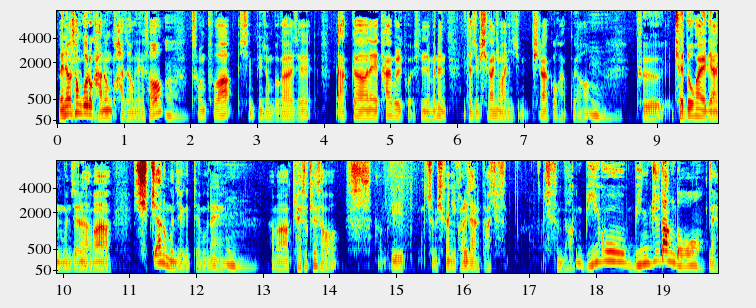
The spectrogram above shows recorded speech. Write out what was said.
내년 선거로 가는 과정에서 어. 트럼프와 시진핑 정부가 이제 약간의 타협을 보시려면은 일단 좀 시간이 많이 좀 필요할 것 같고요. 음. 그 제도화에 대한 문제는 아마 쉽지 않은 문제이기 때문에 음. 아마 계속해서 이좀 시간이 걸리지 않을까 싶, 싶습니다. 미국 민주당도 네.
